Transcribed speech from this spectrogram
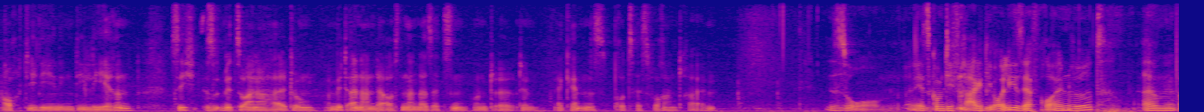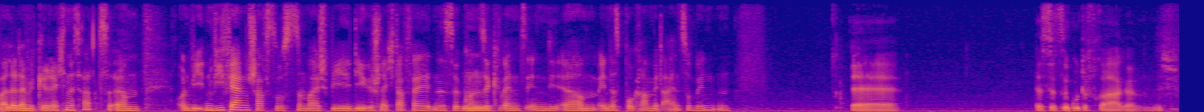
auch diejenigen, die lehren, sich mit so einer Haltung miteinander auseinandersetzen und äh, den Erkenntnisprozess vorantreiben. So, jetzt kommt die Frage, die Olli sehr freuen wird, ähm, weil er damit gerechnet hat. Ähm, und wie, inwiefern schaffst du es zum Beispiel, die Geschlechterverhältnisse Mhm. konsequent in, die, ähm, in das Programm mit einzubinden? Äh, das ist jetzt eine gute Frage. Ich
